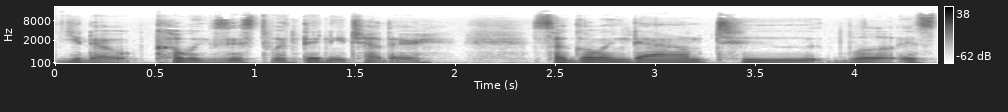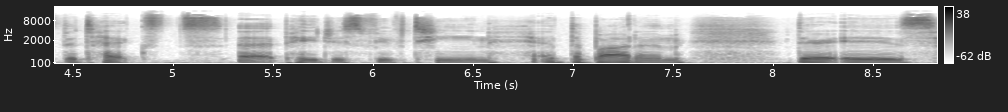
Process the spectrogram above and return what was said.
you know, coexist within each other. So going down to, well, it's the texts, uh, pages 15. At the bottom, there is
